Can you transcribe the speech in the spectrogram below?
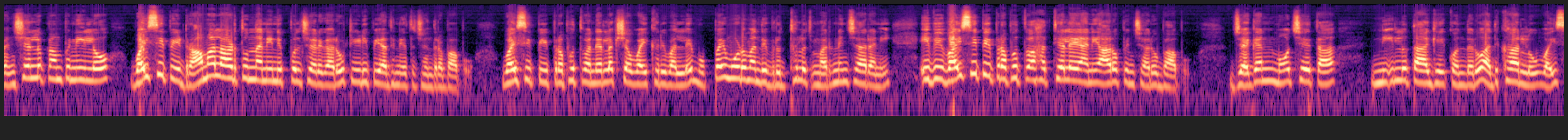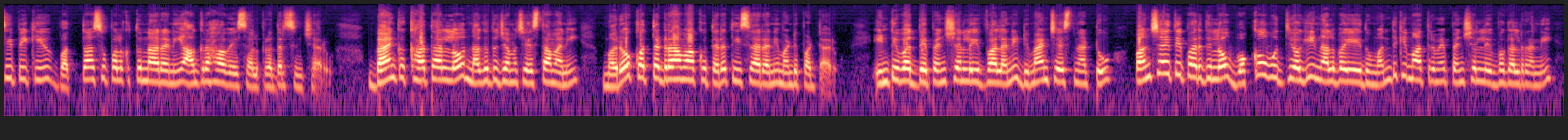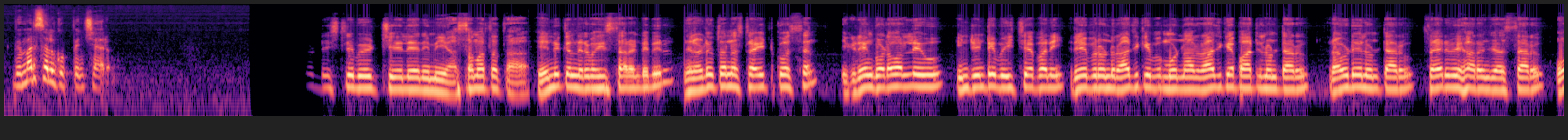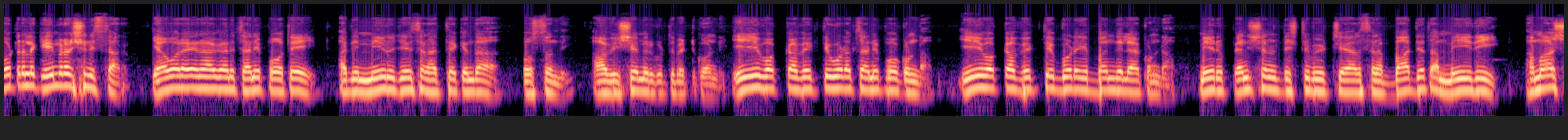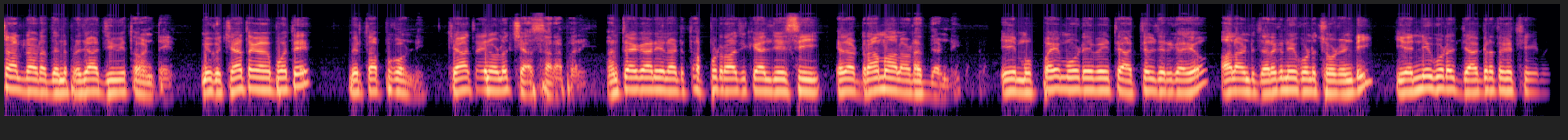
పెన్షన్ల పంపిణీలో వైసీపీ డ్రామాలాడుతుందని నిప్పులు చెరిగారు టీడీపీ అధినేత చంద్రబాబు. వైసీపీ ప్రభుత్వ నిర్లక్ష్య వైఖరి వల్లే ముప్పై మూడు మంది వృద్ధులు మరణించారని ఇవి వైసీపీ ప్రభుత్వ హత్యలే అని ఆరోపించారు బాబు. జగన్ మోచేత నీళ్ళు తాగే కొందరు అధికారులు వైసీపీకి వత్తాసు పలుకుతున్నారని ఆగ్రహావేశాలు ప్రదర్శించారు. బ్యాంకు ఖాతాల్లో నగదు జమ చేస్తామని మరో కొత్త డ్రామాకు తెరతీశారని మండిపడ్డారు. ఇంటి వద్దే పెన్షన్లు ఇవ్వాలని డిమాండ్ చేసినట్టు పంచాయతీ పరిధిలో ఒక్కో ఉద్యోగి నలభై ఐదు మందికి మాత్రమే పెన్షన్లు ఇవ్వగలరని విమర్శలు గుప్పించారు. డిస్ట్రిబ్యూట్ చేయలేని మీ అసమర్థత ఎన్నికలు నిర్వహిస్తారంటే మీరు? నేను అడుగుతున్న స్ట్రైట్ క్వశ్చన్ ఇక్కడేం గొడవలు లేవు? ఇంటింటి ఇచ్చే పని రేపు రెండు రాజకీయ మూడు నాలుగు రాజకీయ పార్టీలు ఉంటారు రౌడీలు ఉంటారు సైర్ విహారం చేస్తారు ఓటర్లకు ఏం రక్షణ ఇస్తారు? ఎవరైనా గాని చనిపోతే అది మీరు చేసిన హత్య కింద వస్తుంది. ఆ విషయం మీరు గుర్తుపెట్టుకోండి. ఏ ఒక్క వ్యక్తి కూడా చనిపోకుండా ఏ ఒక్క వ్యక్తికి కూడా ఇబ్బంది లేకుండా మీరు పెన్షన్ డిస్ట్రిబ్యూట్ చేయాల్సిన బాధ్యత మీది. తమాషాలు ఆడదండి ప్రజా జీవితం అంటే. మీకు చేత కాకపోతే మీరు తప్పుకోండి. చేత అయిన వాళ్ళు చేస్తారు ఆ పని. అంతేగాని ఇలాంటి తప్పుడు రాజకీయాలు చేసి ఏదో డ్రామాలు ఆడద్దండి. ఈ ముప్పై మూడు ఏవైతే హత్యలు జరిగాయో అలాంటి జరగనీయకుండా చూడండి. ఇవన్నీ కూడా జాగ్రత్తగా చేయమని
